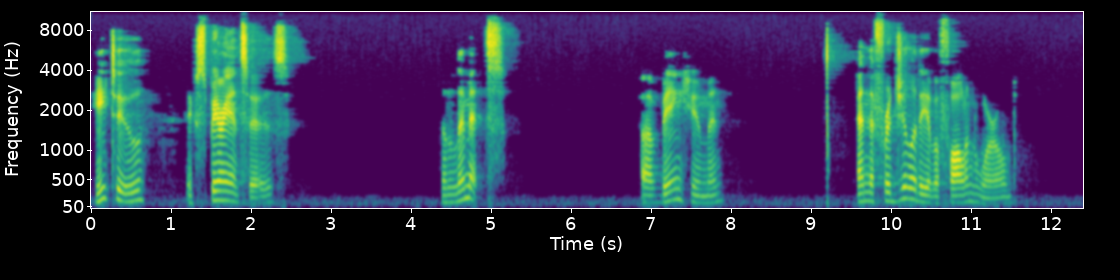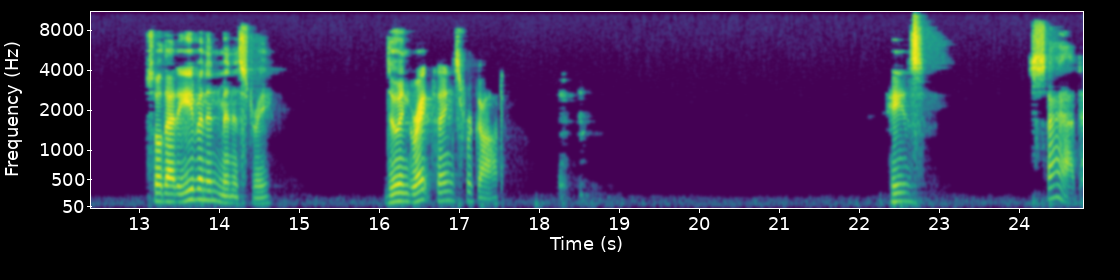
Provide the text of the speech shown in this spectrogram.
He too experiences the limits of being human and the fragility of a fallen world, so that even in ministry, doing great things for God. He's sad.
